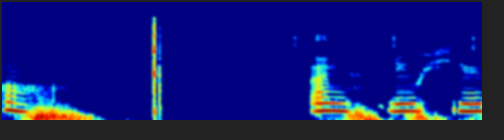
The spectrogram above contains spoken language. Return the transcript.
Oh. I'm new here.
